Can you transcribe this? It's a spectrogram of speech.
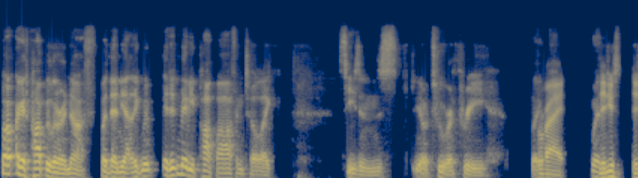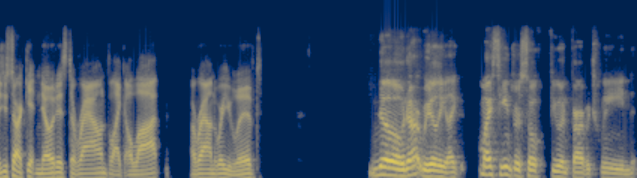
But I guess popular enough. But then yeah, like it didn't maybe pop off until like seasons, you know, two or three. Like Right. when, Did you did you start getting noticed around like a lot around where you lived? No, not really. Like my scenes were so few and far between.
